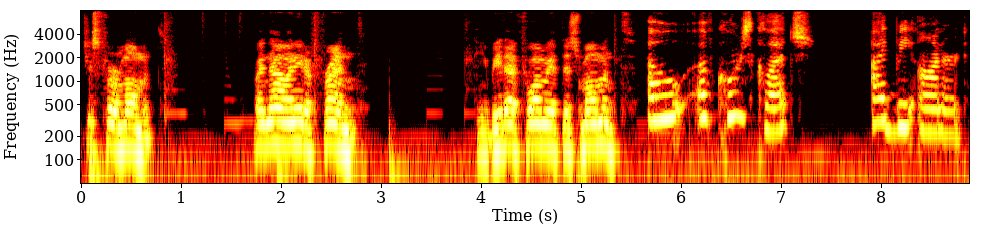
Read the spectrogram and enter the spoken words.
Just for a moment. Right now, I need a friend. Can you be that for me at this moment? Oh, of course, Clutch. I'd be honored.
